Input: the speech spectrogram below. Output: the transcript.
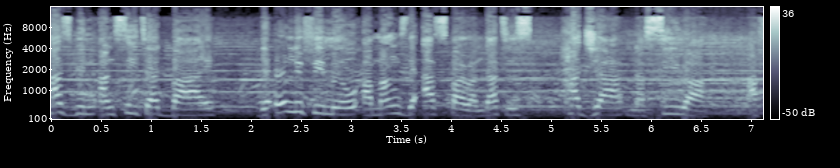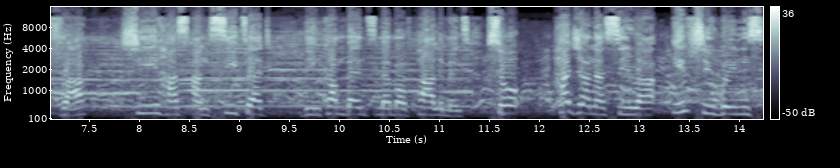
has been unseated by the only female amongst the aspirant, that is Haja Nasira Afra. She has unseated the incumbent member of parliament. So Haja Nasira, if she wins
